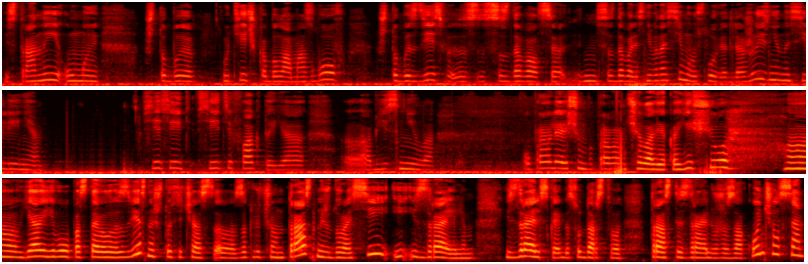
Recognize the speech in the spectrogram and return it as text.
из страны, умы, чтобы утечка была мозгов, чтобы здесь создавался, создавались невыносимые условия для жизни населения. Все, все, все эти факты я э, объяснила управляющему по правам человека. Еще я его поставила в известность, что сейчас э, заключен траст между Россией и Израилем. Израильское государство, траст Израиль уже закончился,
